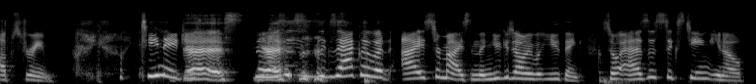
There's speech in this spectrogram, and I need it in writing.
upstream. Teenagers. Yes. So yes. This is exactly what I surmised. And then you can tell me what you think. So as a 16, you know,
